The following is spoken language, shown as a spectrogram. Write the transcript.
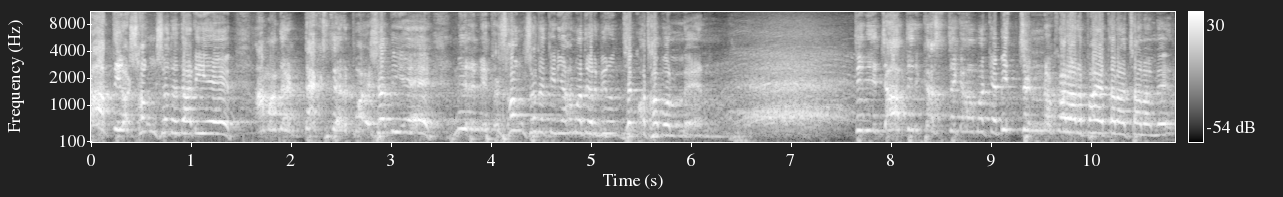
জাতীয় সংসদে দাঁড়িয়ে, আমাদের ট্যাক্সের পয়সা দিয়ে নির্মিত সংসদে তিনি আমাদের বিরুদ্ধে কথা বললেন। তিনি জাতির কাছ থেকে আমাকে বিচ্ছিন্ন করার পায়ে তারা চালালেন।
